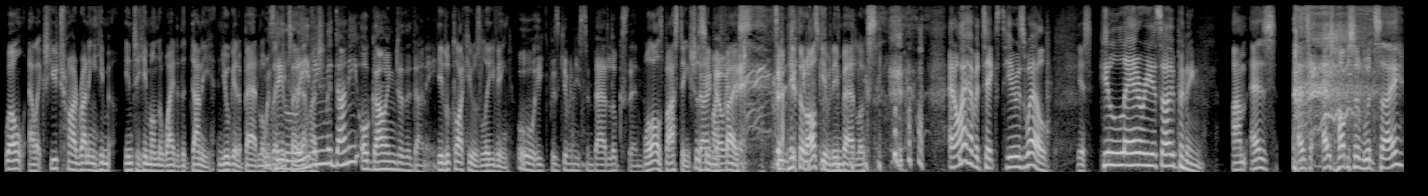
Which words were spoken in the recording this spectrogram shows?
Well, Alex, you try running him into him on the way to the dunny, and you'll get a bad look. Was he me tell you that much. leaving the dunny or going to the dunny? He looked like he was leaving. Oh, he was giving you some bad looks then. Well, I was busting. Should have seen my face. he, he thought I was giving him bad looks. and I have a text here as well. yes. Hilarious opening. Um, as as as Hobson would say,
